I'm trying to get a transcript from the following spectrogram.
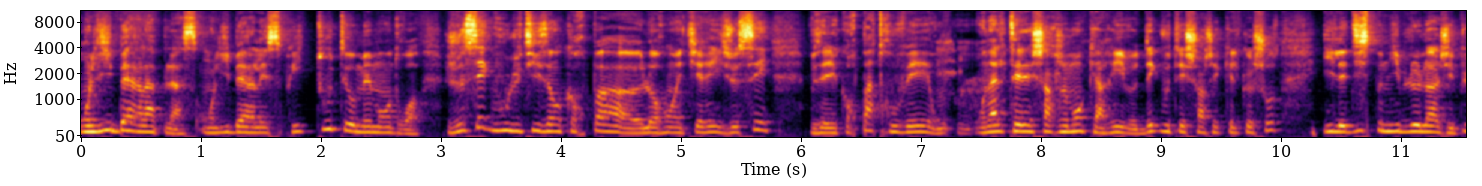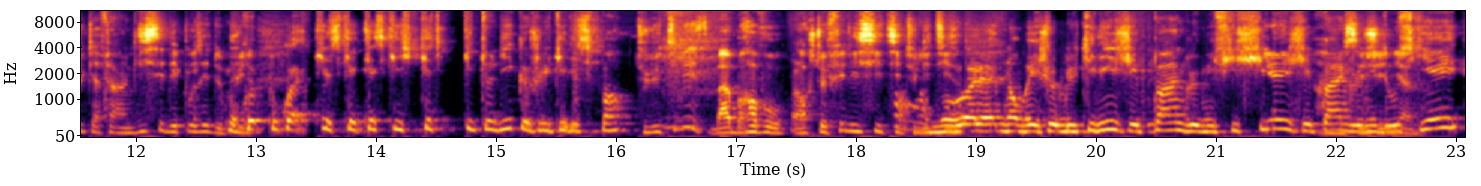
on libère la place, on libère l'esprit, tout est au même endroit. Je sais que vous l'utilisez encore pas, euh, Laurent et Thierry, je sais, vous n'avez encore pas trouvé, on, a le téléchargement qui arrive, dès que vous téléchargez quelque chose, il est disponible là, j'ai plus qu'à faire un glisser-déposer depuis... Pourquoi, Qu'est-ce qui, qui, te dit que je l'utilise pas? Tu l'utilises? Bah bravo, alors je te félicite si tu oh, l'utilises. non mais je l'utilise, j'épingle mes fichiers, j'épingle ah, mes dossiers,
